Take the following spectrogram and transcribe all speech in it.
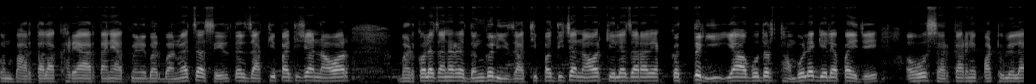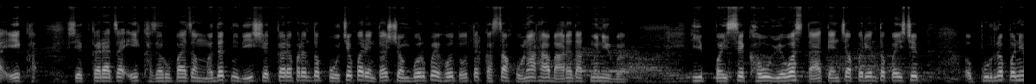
पण भारताला खऱ्या अर्थाने आत्मनिर्भर बनवायचं असेल तर जातीपातीच्या नावावर भडकवल्या जाणाऱ्या दंगली जातीपातीच्या नावावर केल्या जाणाऱ्या कत्तली या अगोदर थांबवल्या गेल्या पाहिजे. अहो सरकारने पाठवलेला एक शेतकऱ्याचा एक हजार रुपयाचा मदत निधी शेतकऱ्यापर्यंत पोहोचेपर्यंत शंभर रुपये होतो तर कसा होणार हा भारत आत्मनिर्भर? ही पैसे खाऊ व्यवस्था त्यांच्यापर्यंत पैसे पूर्णपणे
